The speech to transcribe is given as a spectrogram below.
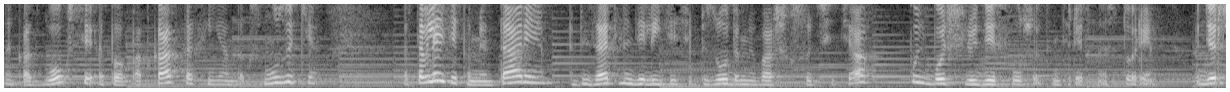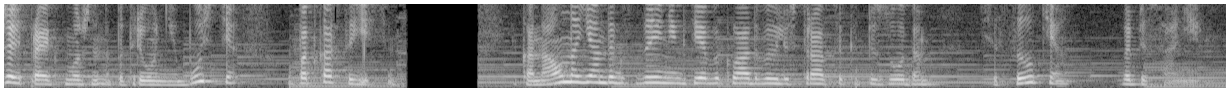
на Кастбоксе, Apple подкастах и Яндекс Музыке. Оставляйте комментарии. Обязательно делитесь эпизодами в ваших соцсетях. Пусть больше людей слушают интересные истории. Поддержать проект можно на Патреоне и Бусти. У подкаста есть инстаграм и канал на Яндекс.Дзене, где я выкладываю иллюстрации к эпизодам – все ссылки в описании.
